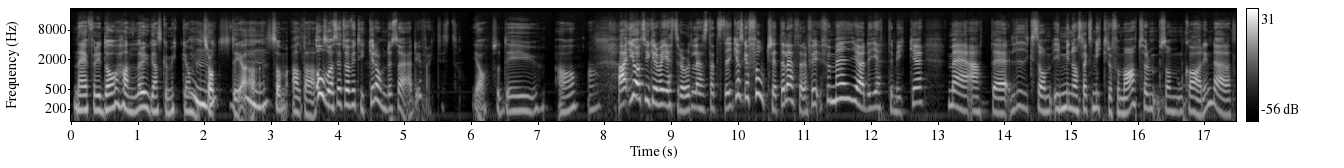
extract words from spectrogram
Nej, för idag handlar det ju ganska mycket om Mm. trots det Mm. som allt annat. Oavsett vad vi tycker om det så är det ju faktiskt. Ja, så det är ju, ja. Ja. Ja, jag tycker det var jätteroligt att läsa statistik. Jag ska fortsätta läsa den. För, för mig gör det jättemycket med att, eh, liksom i någon slags mikroformat, för, som Karin där, att,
